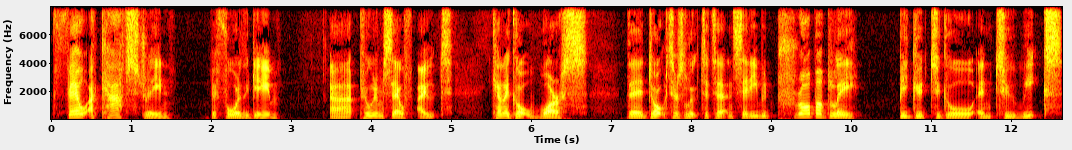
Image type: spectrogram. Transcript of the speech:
felt a calf strain before the game, uh, pulled himself out, kind of got worse. The doctors looked at it and said he would probably be good to go in two weeks.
